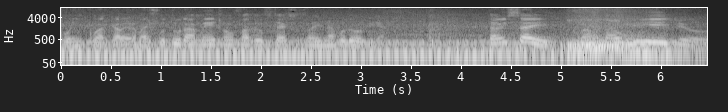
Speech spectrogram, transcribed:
Por enquanto, galera. Mas futuramente vamos fazer os testes aí na rodovia. Então é isso aí. Vamos dar o vídeo.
